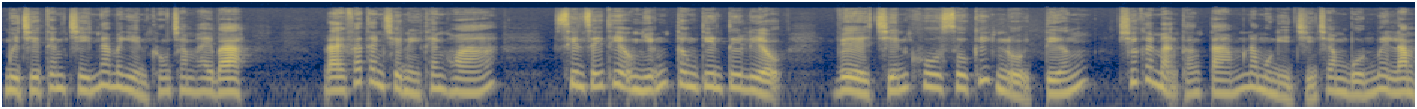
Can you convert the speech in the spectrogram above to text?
19 tháng 9 năm 2023, Đài Phát thanh Truyền hình Thanh Hóa xin giới thiệu những thông tin tư liệu về chiến khu du kích nổi tiếng trước cách mạng tháng 8 năm 1945.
